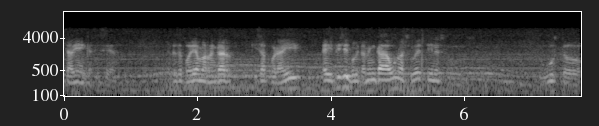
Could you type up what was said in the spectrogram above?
está bien que así sea. Entonces podríamos arrancar quizás por ahí. Es difícil porque también cada uno a su vez tiene su, gusto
